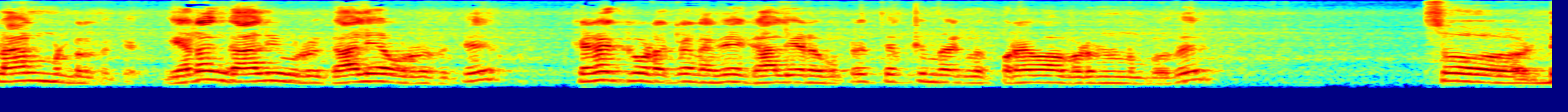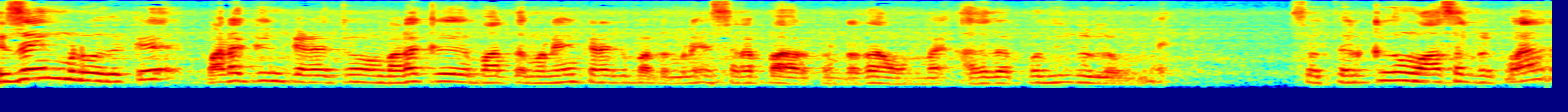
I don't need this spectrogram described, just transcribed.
பிளான் பண்ணுறதுக்கு இடம் காலி விடு காலியாக விடுறதுக்கு கிழக்கு வடக்கில் நிறைய காலி இடம் விட்டு தெற்கு மேற்கில் குறைவாக விடணும் போது ஸோ டிசைன் பண்ணுவதுக்கு வடக்கும் கிழக்கும் வடக்கு பார்த்த மனையும் கிழக்கு பார்த்த மனையும் சிறப்பாக இருக்குன்றதான் உண்மை. அதில் பொதிந்துள்ள உண்மை. ஸோ தெற்கும் வாசல் இருக்கலாம்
